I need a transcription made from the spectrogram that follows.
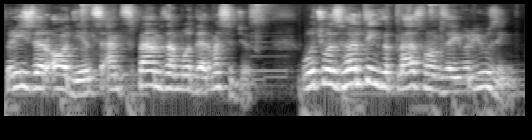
to reach their audience and spam them with their messages, which was hurting the platforms they were using.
